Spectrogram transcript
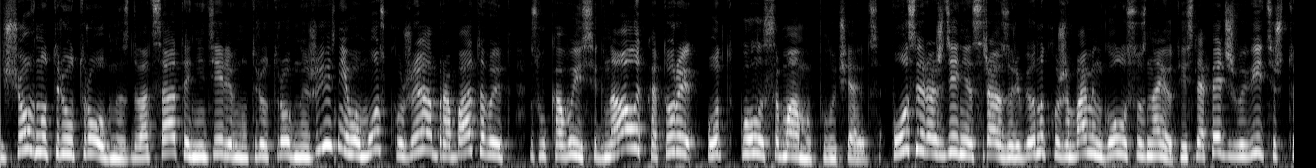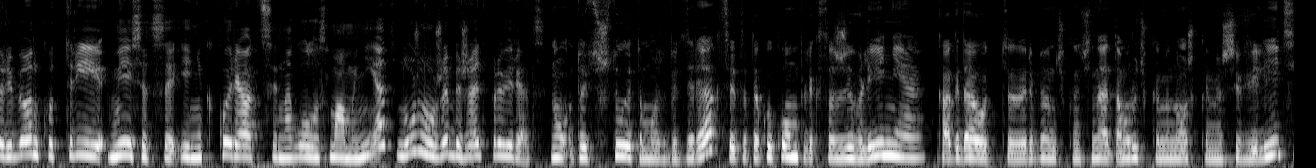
еще внутриутробно, с 20 недели внутриутробной жизни его мозг уже обрабатывает звуковые сигналы, которые от голоса мамы получаются. После рождения сразу ребенок уже мамин голос узнает. Если опять же вы видите, что ребенку 3 месяца и никакой реакции на голос мамы нет, нужно уже бежать проверяться. Ну, то есть, что это может быть за реакция? Это такой комплекс оживления, когда вот ребеночек начинает там ручками, ножками шевелить,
